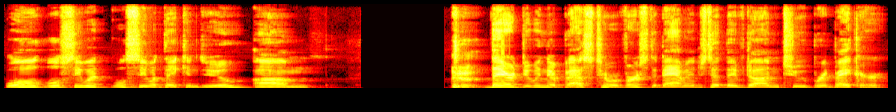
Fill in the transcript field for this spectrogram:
We'll we'll see what we'll see what they can do. Um, they are doing their best to reverse the damage that they've done to Britt Baker.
